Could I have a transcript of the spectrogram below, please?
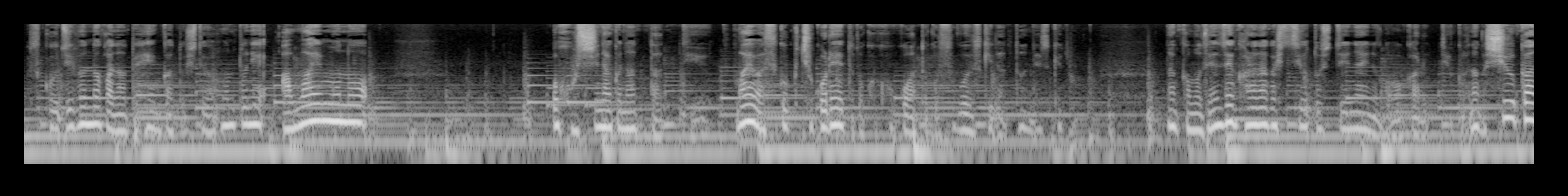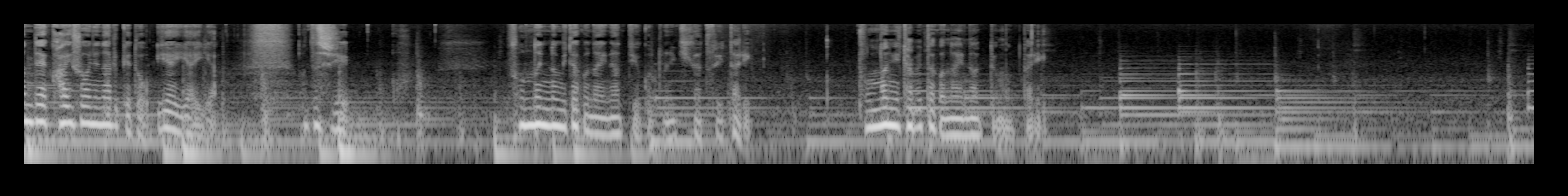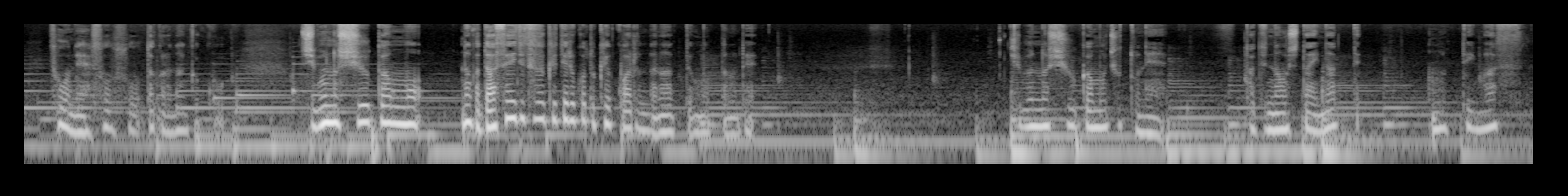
すごい自分の中にあった変化としては本当に甘いものを欲しなくなったっていう。前はすごくチョコレートとかコアとかすごい好きだったんですけどなんかもう全然体が必要としていないのが分かるっていうかなんか習慣で買いそうになるけどいやいやいや私そんなに飲みたくないなっていうことに気がついたりそんなに食べたくないなって思ったりそうねそうそう。だからなんかこう自分の習慣もなんか惰性で続けてること結構あるんだなって思ったので自分の習慣もちょっとね立て直したいなって思っています。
